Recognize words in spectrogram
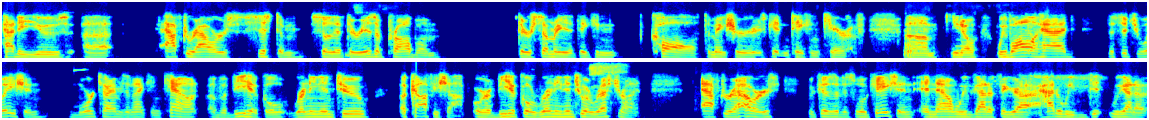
how to use uh, after hours system so that there is a problem, there's somebody that they can call to make sure it's getting taken care of. Um, you know, we've all had the situation more times than I can count of a vehicle running into a coffee shop or a vehicle running into a restaurant after hours because of its location. And now we've got to figure out how do we di- we got to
